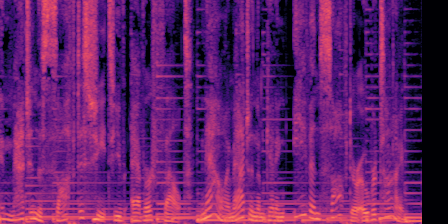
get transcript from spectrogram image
Imagine the softest sheets you've ever felt. Now imagine them getting even softer over time.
